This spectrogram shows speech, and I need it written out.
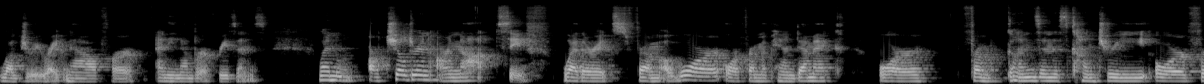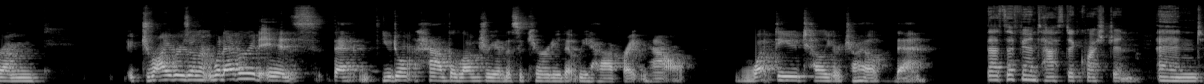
luxury right now for any number of reasons. When our children are not safe, whether it's from a war or from a pandemic or from guns in this country or from drivers or whatever it is that you don't have the luxury of the security that we have right now, what do you tell your child then? That's a fantastic question. And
